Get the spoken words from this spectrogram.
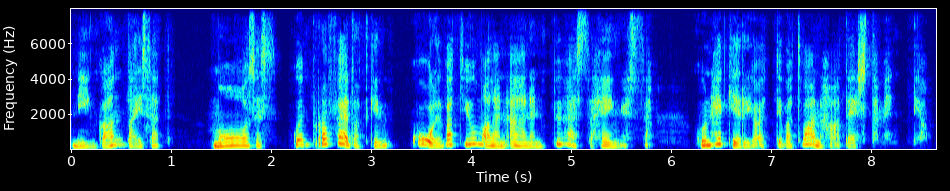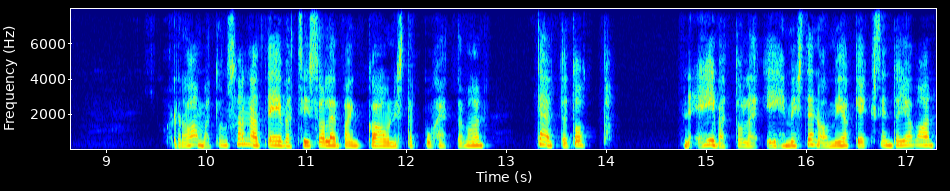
Niin kantaisat, Mooses kuin profeetatkin kuulivat Jumalan äänen pyhässä hengessä, kun he kirjoittivat vanhaa testamenttia. Raamatun sanat eivät siis ole vain kaunista puhetta, vaan täyttä totta. Ne eivät ole ihmisten omia keksintöjä, vaan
